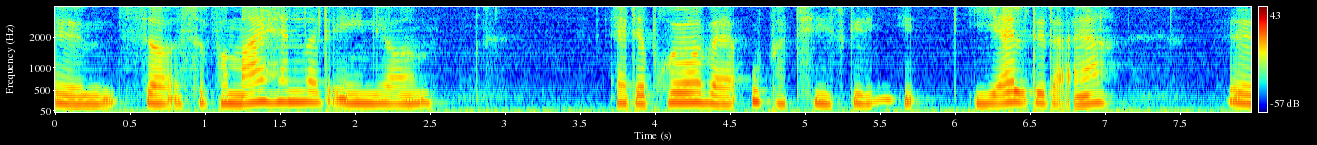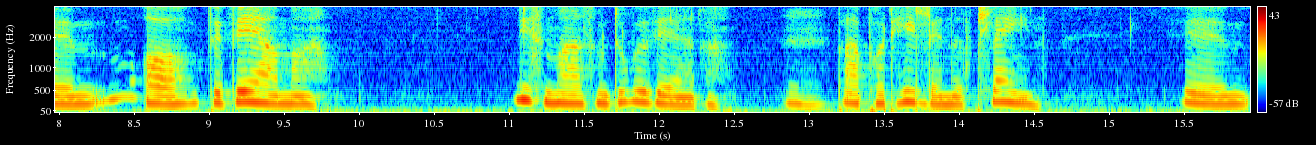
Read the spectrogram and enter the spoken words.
Øhm, så, så for mig handler det egentlig om, at jeg prøver at være upartisk i, i, i alt det, der er, øhm, og bevæger mig lige så meget, som du bevæger dig. Mm. Bare på et helt andet plan. Øhm,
